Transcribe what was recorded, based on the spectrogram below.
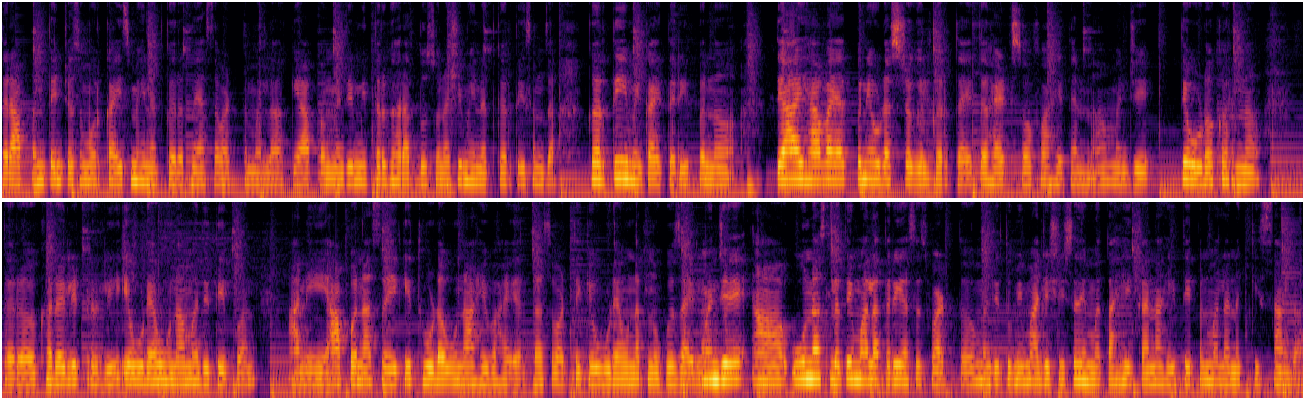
तर आपण त्यांच्यासमोर काहीच मेहनत करत नाही असं वाटतं मला की आपण म्हणजे मी तर घरात बसून अशी मेहनत करते समजा करते मी काहीतरी पण त्या ह्या वयात पण एवढा स्ट्रगल करताय तर हॅट्स ऑफ आहे त्यांना. म्हणजे तेवढं करणं तर खरं लिटरली एवढ्या उन्हामध्ये ते पण आणि आपण असं आहे की थोडं ऊन आहे बाहेर तर असं वाटतं की एवढ्या उन्हात नको जायला. म्हणजे ऊन असलं ते मला तरी असंच वाटतं. म्हणजे तुम्ही माझ्याशी सहमत आहे का नाही ते पण मला नक्कीच सांगा.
